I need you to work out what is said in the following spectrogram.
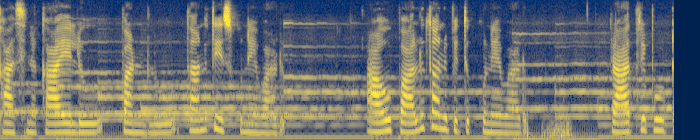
కాసిన కాయలు పండ్లు తాను తీసుకునేవాడు. ఆవు పాలు తాను పితుక్కునేవాడు. రాత్రిపూట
